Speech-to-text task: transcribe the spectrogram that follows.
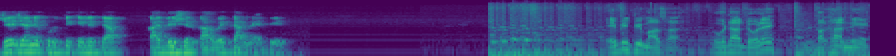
जे ज्याने कृती केली त्या कायदेशीर कारवाई करण्यात येईल. एबीपी माझा. उघडा डोळे बघा नीट.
